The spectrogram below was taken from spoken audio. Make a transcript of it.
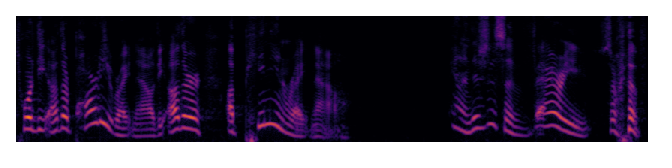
toward the other party right now, the other opinion right now. Man, there's just a very sort of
